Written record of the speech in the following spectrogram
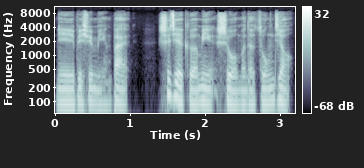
你必须明白，世界革命是我们的宗教。”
